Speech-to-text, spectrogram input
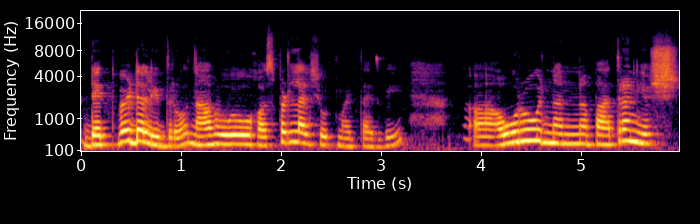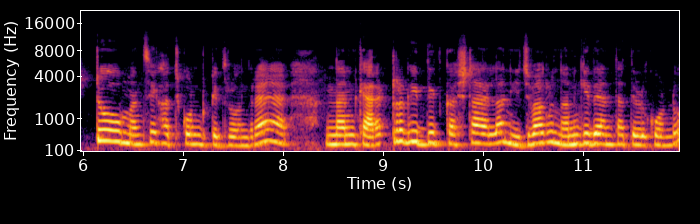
ಡೆತ್ ಬೆಡ್ಡಲ್ಲಿ ಇದ್ದರು ನಾವು ಹಾಸ್ಪಿಟ್ಲಲ್ಲಿ ಶೂಟ್ ಮಾಡ್ತಾ ಇದ್ವಿ. ಅವರು ನನ್ನ ಪಾತ್ರನ ಎಷ್ಟು ಮನಸ್ಸಿಗೆ ಹಚ್ಕೊಂಡ್ಬಿಟ್ಟಿದ್ರು ಅಂದರೆ ನನ್ನ ಕ್ಯಾರೆಕ್ಟ್ರಿಗೆ ಇದ್ದಿದ್ದ ಕಷ್ಟ ಎಲ್ಲ ನಿಜವಾಗ್ಲೂ ನನಗಿದೆ ಅಂತ ತಿಳ್ಕೊಂಡು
